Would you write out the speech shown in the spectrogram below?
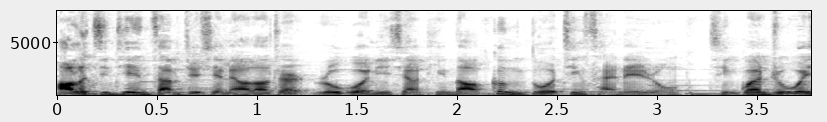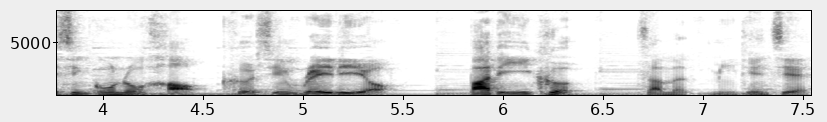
好了，今天咱们就先聊到这儿。如果你想听到更多精彩内容，请关注微信公众号“克星 Radio”。八点一刻，咱们明天见。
